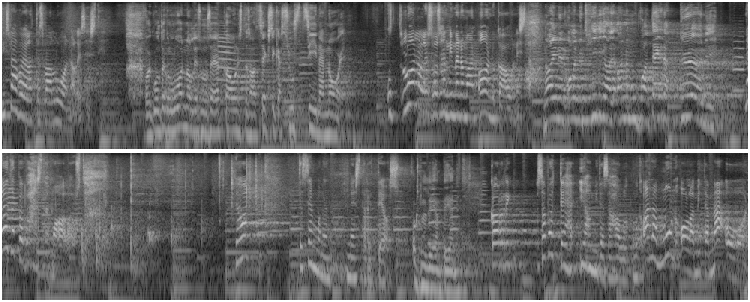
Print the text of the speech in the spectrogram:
Miksi mä voin olla tässä vaan luonnollisesti? Voi kulta, kun luonnollisuus ei ole kaunista, sä oot seksikäs just siinä noin. Mut luonnollisuushan nimenomaan on kaunista. Nainen, ole nyt hiljaa ja anna mun vaan tehdä työni. Näytäpä vähän sitä maalausta. Jaha, ja semmonen mestariteos. Onks ne liian pienet? Karri, sä voit tehdä ihan mitä sä haluat, mutta anna mun olla mitä mä oon.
